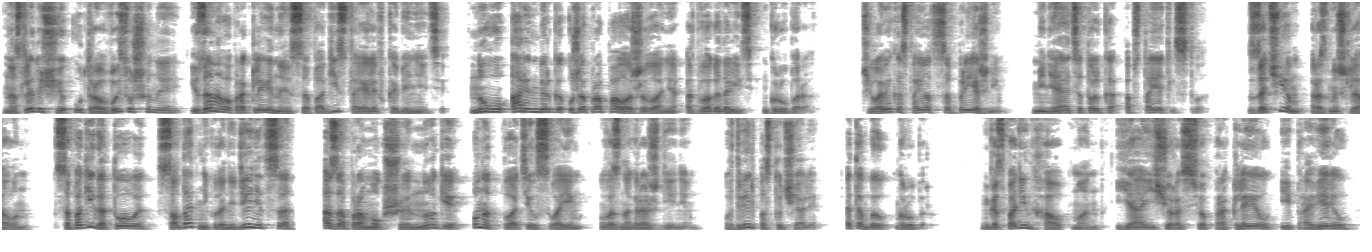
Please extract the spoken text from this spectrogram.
На следующее утро высушенные и заново проклеенные сапоги стояли в кабинете. Но у Аренберга уже пропало желание отблагодарить Грубера. Человек остается прежним, меняются только обстоятельства. Зачем, размышлял он. Сапоги готовы, солдат никуда не денется, а за промокшие ноги он отплатил своим вознаграждением. В дверь постучали. Это был Грубер. Господин Хаупман, я еще раз все проклеил и проверил.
